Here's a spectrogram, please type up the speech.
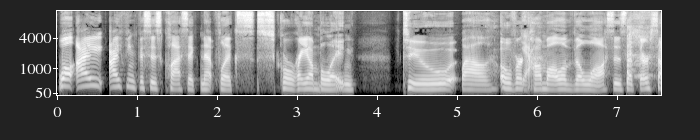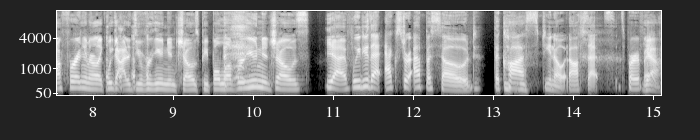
Well, I I think this is classic Netflix scrambling to well overcome yeah. all of the losses that they're suffering and they're like we got to do reunion shows. People love reunion shows. Yeah, if we do that extra episode, the mm-hmm. cost, mm-hmm. you know, it offsets. It's perfect. Yeah.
